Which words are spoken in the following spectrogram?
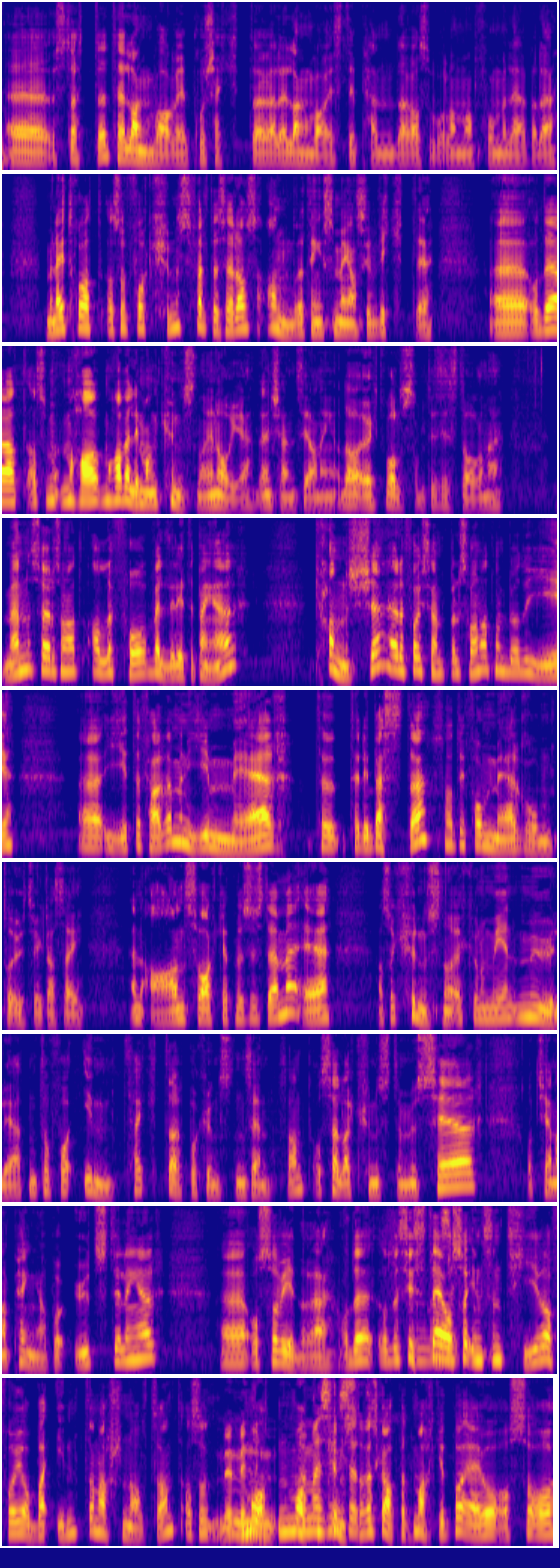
eh, støtte til langvarige prosjekter eller langvarige stipender, altså hvordan man formulerer det. Men jeg tror at altså for kunstfeltet så er det også andre ting som er ganske viktig. Eh, og det er at altså, vi, har, vi har veldig mange kunstnere i Norge, det er en kjensgjerning. Og det har økt voldsomt de siste årene. Men så er det sånn at alle får veldig lite penger. Kanskje er det f.eks. sånn at man burde gi, eh, gi til færre, men gi mer til, til de beste, sånn at de får mer rom til å utvikle seg. En annen svakhet med systemet er altså kunstnerøkonomien, muligheten til å få inntekter på kunsten sin. Sant? Å selge kunst til museer, å tjene penger på utstillinger eh, osv. Og, det, og det siste er også insentiver for å jobbe internasjonalt. Sant? Altså, Men- men- måten måten men kunstnere skaper et marked på, er jo også å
